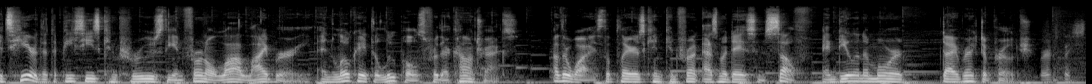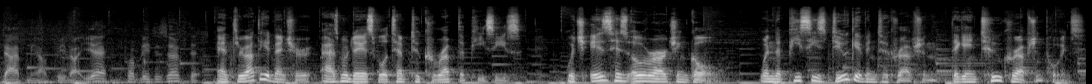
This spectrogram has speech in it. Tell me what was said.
it's here that the PCs can peruse the Infernal Law library and locate the loopholes for their contracts. Otherwise, the players can confront Asmodeus himself and deal in a more direct approach. If they stabbed me, I'd be like, yeah, probably deserved it. And throughout the adventure, Asmodeus will attempt to corrupt the PCs, which is his overarching goal. When the PCs do give in to corruption, they gain 2 corruption points.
